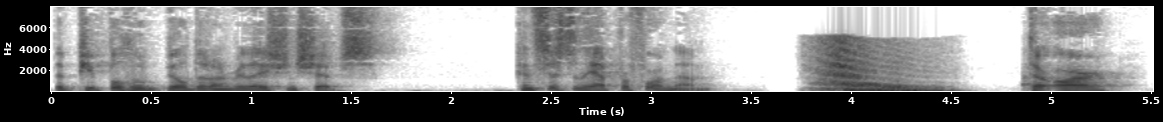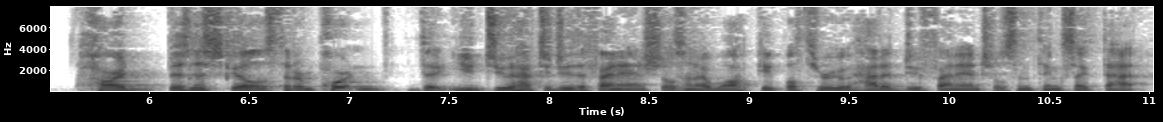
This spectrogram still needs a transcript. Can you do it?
The people who build it on relationships consistently outperform them. There are hard business skills that are important that you do have to do the financials and i walk people through how to do financials and things like that.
